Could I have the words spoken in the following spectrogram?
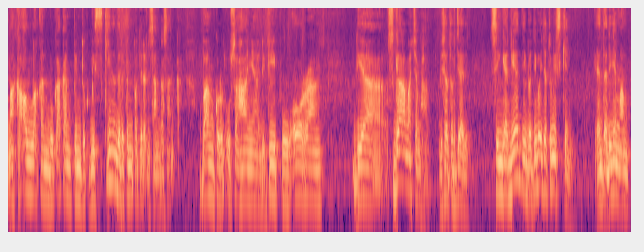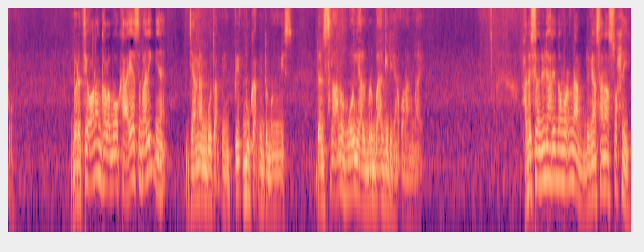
maka Allah akan bukakan pintu kemiskinan dari tempat tidak disangka-sangka. Bangkrut usahanya, ditipu orang, dia segala macam hal bisa terjadi. Sehingga dia tiba-tiba jatuh miskin yang tadinya mampu. Berarti orang kalau mau kaya sebaliknya, jangan pintu, buka pintu mengemis. Dan selalu loyal berbagi dengan orang lain. Hadis selanjutnya hadis nomor 6 dengan sanad sahih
